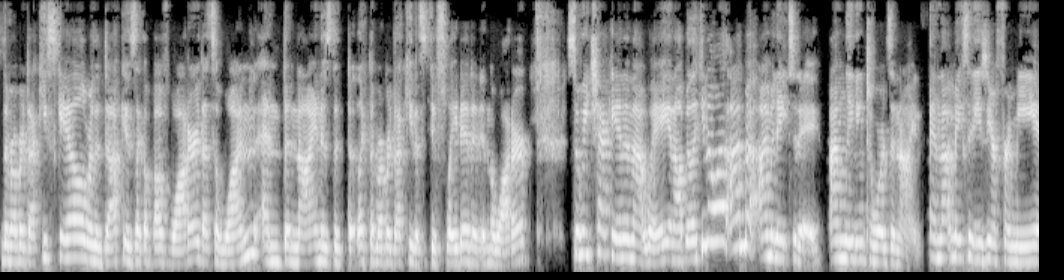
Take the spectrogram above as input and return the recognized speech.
the rubber ducky scale where the duck is like above water that's a one and the nine is the like the rubber ducky that's deflated and in the water. So we check in in that way and i'll be like you know what? I'm a, i'm an eight today. I'm leaning towards a nine. And that makes it easier for me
